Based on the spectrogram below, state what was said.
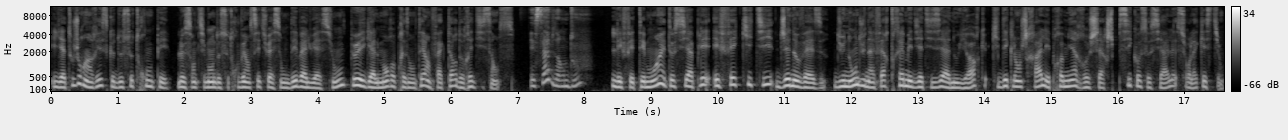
il y a toujours un risque de se tromper. Le sentiment de se trouver en situation d'évaluation peut également représenter un facteur de réticence. Et ça vient d'où? L'effet témoin est aussi appelé effet Kitty Genovese, du nom d'une affaire très médiatisée à New York qui déclenchera les premières recherches psychosociales sur la question.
